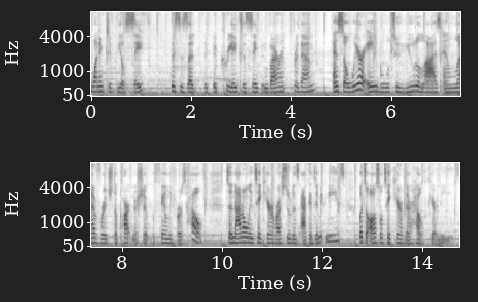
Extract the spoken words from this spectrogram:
wanting to feel safe. This is a it creates a safe environment for them. And so we're able to utilize and leverage the partnership with Family First Health to not only take care of our students' academic needs, but to also take care of their healthcare needs.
